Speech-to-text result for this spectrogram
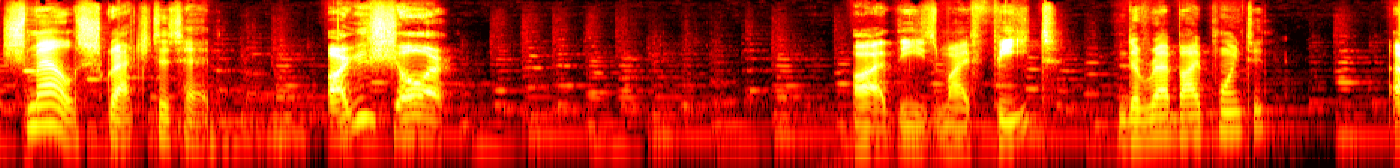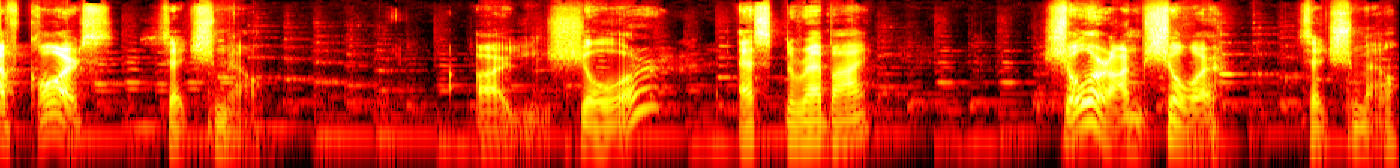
Shmuel scratched his head. Are you sure? Are these my feet? The rabbi pointed. Of course, said Shmuel. Are you sure? asked the rabbi. Sure, I'm sure, said Shmuel.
